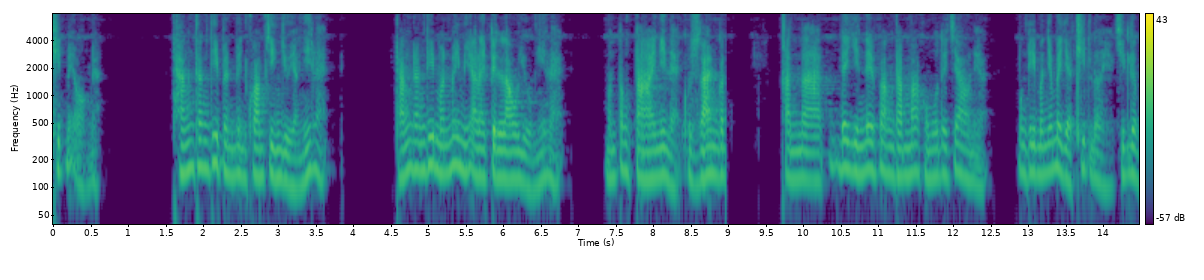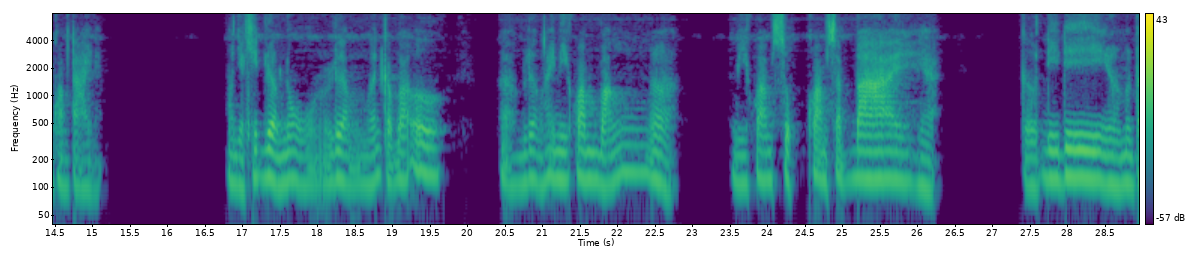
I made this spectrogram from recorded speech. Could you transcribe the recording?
คิดไม่ออกนะ ทั้งทั้งที่เป็นเป็นความจริงอยู่อย่างนี้แหละ ทั้งทั้งที่มันไม่มีอะไรเป็นเราอยู่นี้แหละ มันต้องตายนี่แหละคุณสายมันก็ขนาดได้ยินได้ฟังธรรมะของพระพุทธเจ้าเนี่ยบางทีมันยังไม่อยากคิดเลย คิดเรื่องความตายเนี่ยมันอยากคิดเรื่องโน่เรื่องเหมือนกับว่า เออเรื่องให้มีความหวัง เออ มีความสุขความสบายเนี่ย เกิดดีๆมันไป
